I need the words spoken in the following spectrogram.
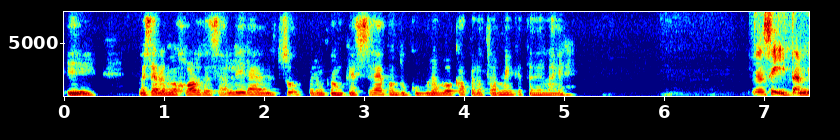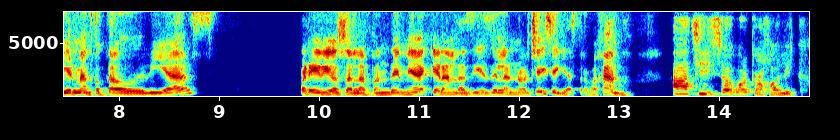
eh, pues a lo mejor de salir al súper, aunque sea con tu cubreboca, pero también que te dé el aire. Sí, también me han tocado de días previos a la pandemia que eran las 10 de la noche y seguías trabajando. Ah, sí, soy workaholic.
